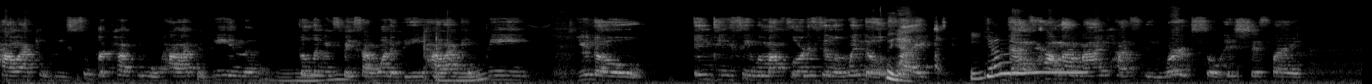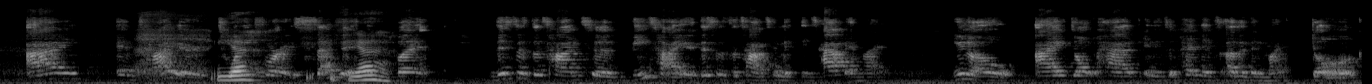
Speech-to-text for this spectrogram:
how I can be super comfortable, how I can be in the, mm-hmm. the living space I want to be, how mm-hmm. I can mm-hmm. be, you know, in DC with my floor to ceiling windows. Yeah. Like, yeah. that's how my mind constantly works. So it's just like, I am tired 24 7. Yeah. But this is the time to be tired. This is the time to make things happen. Like, you know, I don't have any dependents other than my dog,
